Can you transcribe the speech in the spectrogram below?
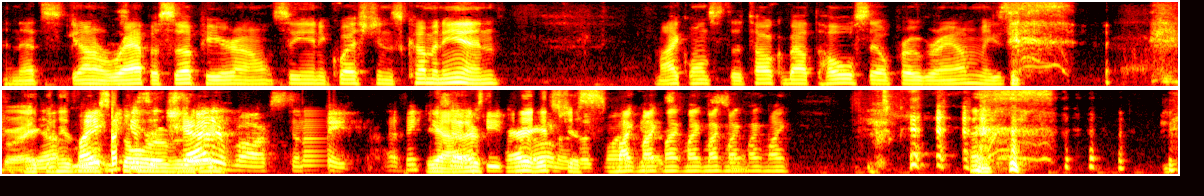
And that's gonna wrap us up here. I don't see any questions coming in. Mike wants to talk about the wholesale program. He's Right. Yeah. Yeah. Mike, Mike is a over there. chatterbox tonight. I think he's yeah, had a there's, few hey, it's just That's Mike, Mike. Mike, Mike, Mike, Mike, Mike, Mike, Mike.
